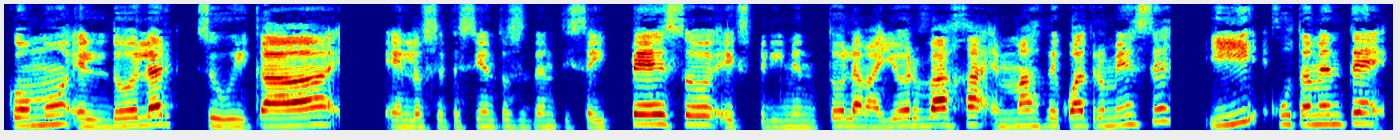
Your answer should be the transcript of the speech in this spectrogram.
como el dólar se ubicaba en los 776 pesos, experimentó la mayor baja en más de cuatro meses y justamente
